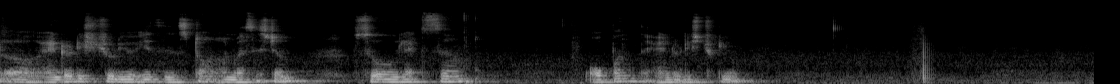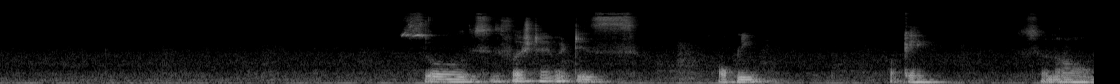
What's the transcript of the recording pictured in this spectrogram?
uh, android studio is installed on my system. So let's uh, open the android studio. So this is the first time it is opening. Okay. So now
